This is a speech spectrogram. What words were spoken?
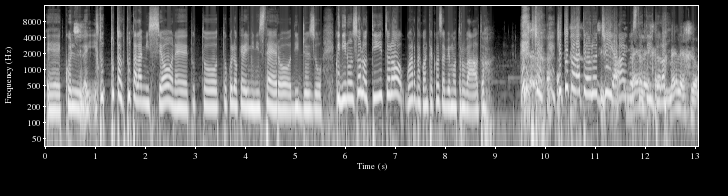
eh, quel, sì. il, tu, tutta, tutta, la missione, tutto, tutto, quello che era il ministero di Gesù. Quindi in un solo titolo, guarda quante cose abbiamo trovato. C'è, c'è, tutta una teologia sì, no, in questo Melech, titolo. Melech,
